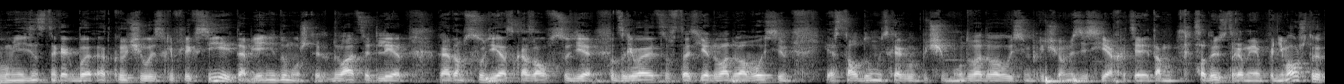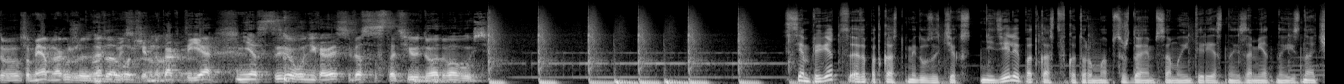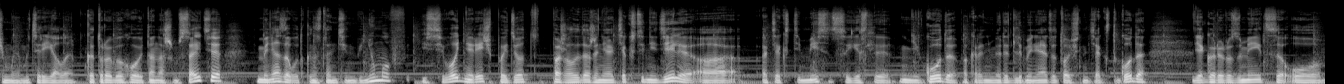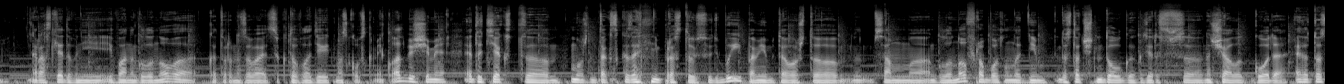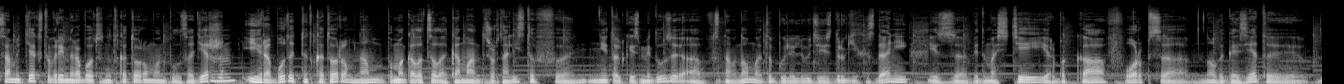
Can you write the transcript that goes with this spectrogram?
У меня единственное, как бы отключилась рефлексия, и там я не думал, что это 20 лет. Когда там судья сказал в суде, подозревается в статье 228, я стал думать, как бы, почему 228, при чем здесь я? Хотя я там, с одной стороны, я понимал, что это у меня обнаружили ну, наркотики, да, вот, но как-то я не ассоциировал никогда себя со статьей 228. Всем привет! Это подкаст «Медуза. Текст недели», подкаст, в котором мы обсуждаем самые интересные, заметные и значимые материалы, которые выходят на нашем сайте. Меня зовут Константин Бенюмов, и сегодня речь пойдет, пожалуй, даже не о тексте недели, а о тексте месяца, если не года, по крайней мере для меня это точно текст года. Я говорю, разумеется, о расследовании Ивана Голунова, которое называется «Кто владеет московскими кладбищами». Это текст, э, можно так сказать, непростой судьбы, помимо того, что сам Голунов работал над ним достаточно долго, где-то с начала года. Это тот самый текст, во время работы над которым он был задержан, и работать над которым нам помогала целая команда журналистов, э, не только из «Медузы», а в основном это были люди из других изданий, из «Ведомостей», РБК, «Форбса», «Новой газеты»,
